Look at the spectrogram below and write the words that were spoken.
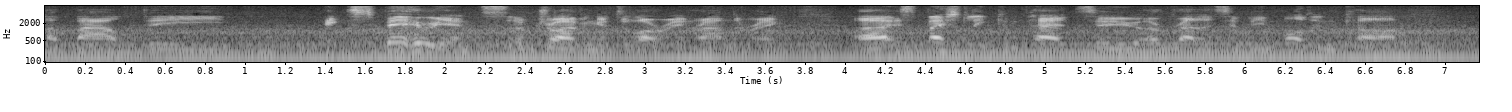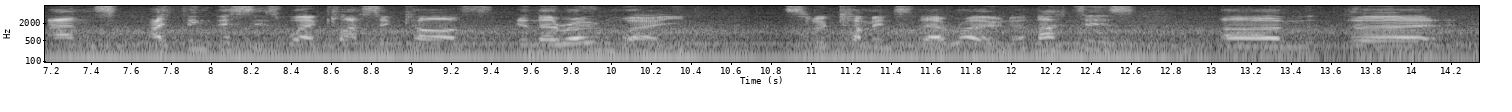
about the experience of driving a DeLorean around the ring, uh, especially compared to a relatively modern car. And I think this is where classic cars, in their own way, sort of come into their own, and that is um, the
